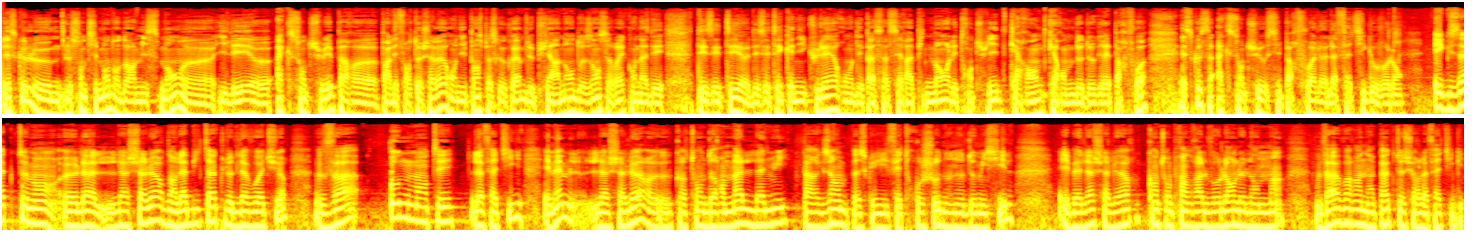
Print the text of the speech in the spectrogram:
Est-ce que le, le sentiment d'endormissement, euh, il est euh, accentué par euh, par les fortes chaleurs On y pense parce que quand même depuis un an, deux ans, c'est vrai qu'on a des des étés des étés caniculaires où on dépasse assez rapidement les 38, 40, 42 degrés parfois. Est-ce que ça accentue aussi parfois la, fatigue au volant? Exactement. Euh, la, la chaleur dans l'habitacle de la voiture va augmenter la fatigue et même la chaleur euh, quand on dort mal la nuit par exemple parce qu'il fait trop chaud dans nos domiciles et eh ben la chaleur quand on prendra le volant le lendemain va avoir un impact sur la fatigue.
